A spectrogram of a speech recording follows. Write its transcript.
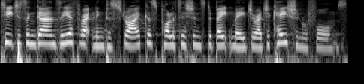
Teachers in Guernsey are threatening to strike as politicians debate major education reforms.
